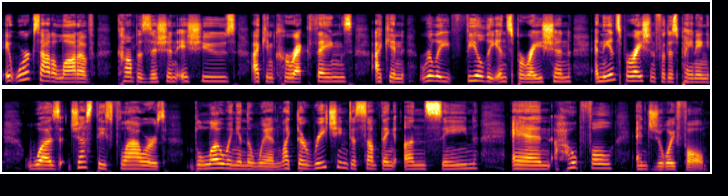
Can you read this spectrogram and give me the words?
It works out a lot of composition issues I can correct things. I can really feel the inspiration. And the inspiration for this painting was just these flowers blowing in the wind, like they're reaching to something unseen and hopeful and joyful.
